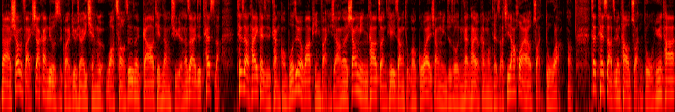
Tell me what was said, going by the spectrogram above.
那 Shopify 下看六十块，就下一千二，哇操，这真的嘎到天上去了。那再来就 Tesla，Tesla 他一开始是看空，不过这边我帮他平反一下。那乡民他转贴一张图啊，国外的乡民就说，你看他有看空 Tesla，其实他后来还有转多了啊，在 Tesla 这边他有转多，因为他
